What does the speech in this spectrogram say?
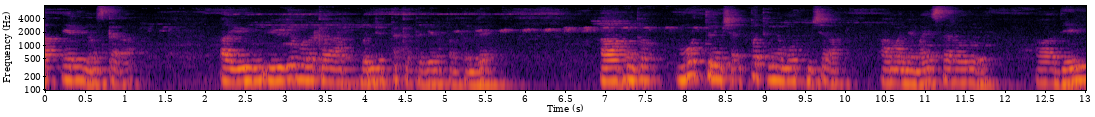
ಆತ್ಮೀಯರೇ, ನಮಸ್ಕಾರ. ಈ ವಿಡಿಯೋ ಮೂಲಕ ಬಂದಿರತಕ್ಕಂಥದ್ದು ಏನಪ್ಪ ಅಂತಂದರೆ ಒಂದು ಮೂವತ್ತು ನಿಮಿಷ, ಇಪ್ಪತ್ತರಿಂದ ಮೂವತ್ತು ನಿಮಿಷ ಮೊನ್ನೆ ಮಹೇಶ್ ಸರ್ ಅವರು ಡೈಲಿ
